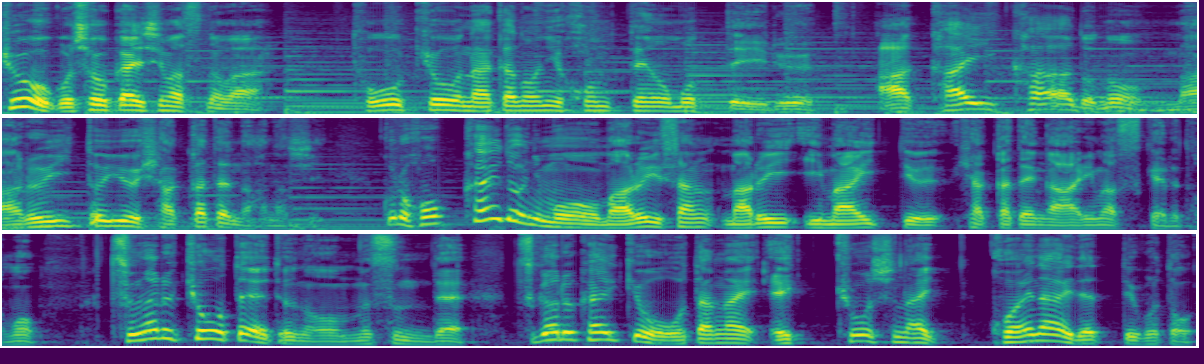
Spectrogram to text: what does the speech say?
今日ご紹介しますのは東京中野に本店を持っている赤いカードの丸井という百貨店の話。これ北海道にも丸井さん丸井今井っていう百貨店がありますけれども津軽協定というのを結んで津軽海峡をお互い越境しない越えないでっていうこと。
